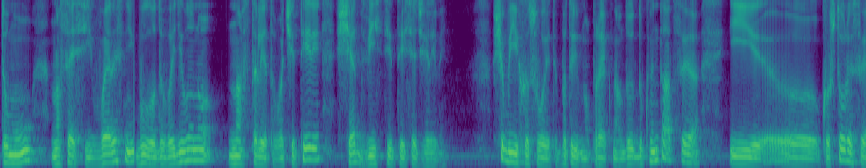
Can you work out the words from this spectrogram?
Тому на сесії в вересні було довиділено на Столетова 4 ще 200 тисяч гривень. Щоб їх освоїти, потрібна проєктна до- документація і е, кошториси.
